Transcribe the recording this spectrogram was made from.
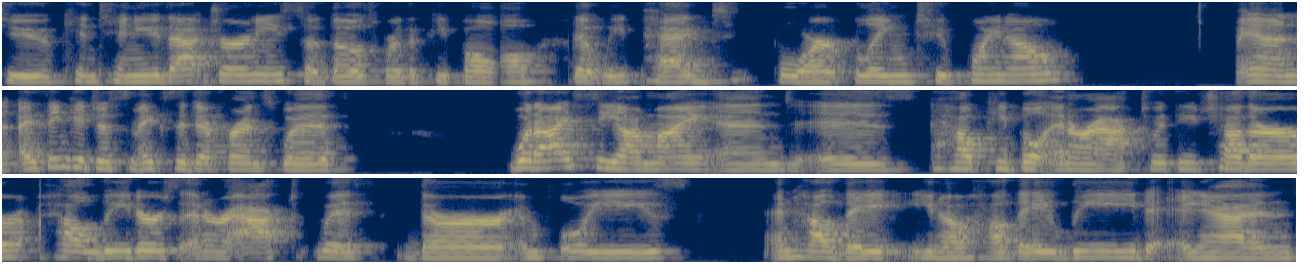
to continue that journey. So those were the people that we pegged for Bling 2.0. And I think it just makes a difference with what I see on my end is how people interact with each other, how leaders interact with their employees and how they, you know, how they lead and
